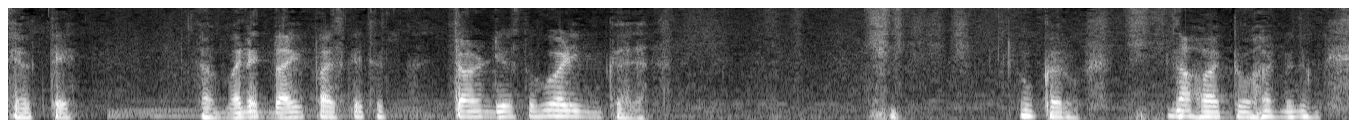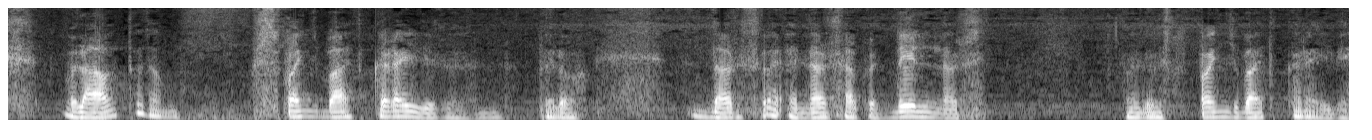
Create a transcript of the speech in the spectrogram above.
તે વખતે મને જ બાયપાસ પાસ તો ત્રણ દિવસ તો હુવાડી મૂકેલા. શું કરું? નાહવા ધોવા બધું. બોલા આવતો તો સ્પંજ બાથ કરાવી દેતો પેલો નર્સ નર્સ આપણે મેલ નર્સ બધું સ્પંજ બાથ કરાવી દે.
